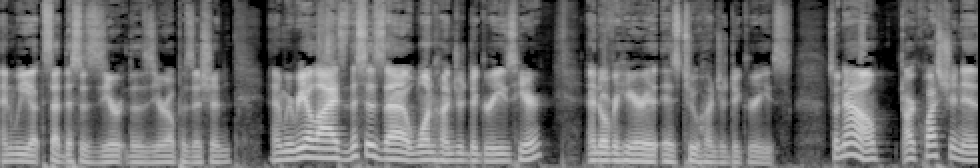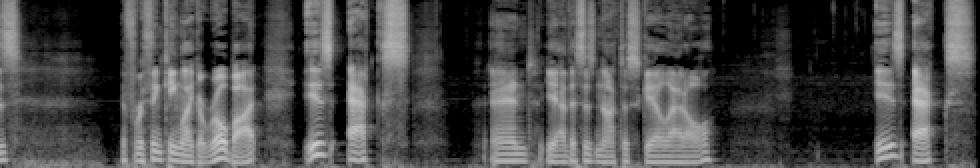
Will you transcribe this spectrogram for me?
and we said this is zero the zero position and we realized this is uh, 100 degrees here and over here is 200 degrees. So now our question is if we're thinking like a robot is x and yeah this is not to scale at all is x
